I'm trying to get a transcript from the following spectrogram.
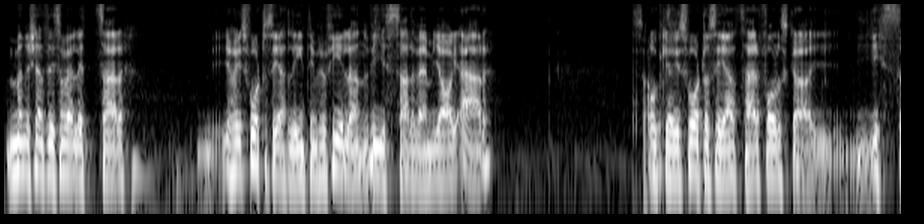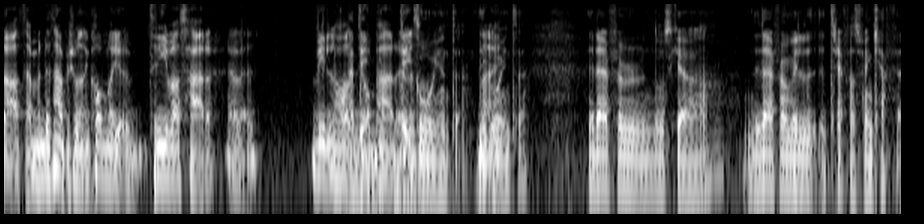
men det känns liksom väldigt så här, jag har ju svårt att se att LinkedIn-profilen visar vem jag är. Sant. Och jag har ju svårt att se att så här, folk ska gissa att så här, men den här personen kommer ju trivas här, eller vill ha Ja, ett det jobb här. det så. går ju inte. Det Nej. går inte. Det är därför de ska det är därför de vill träffas för en kaffe.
